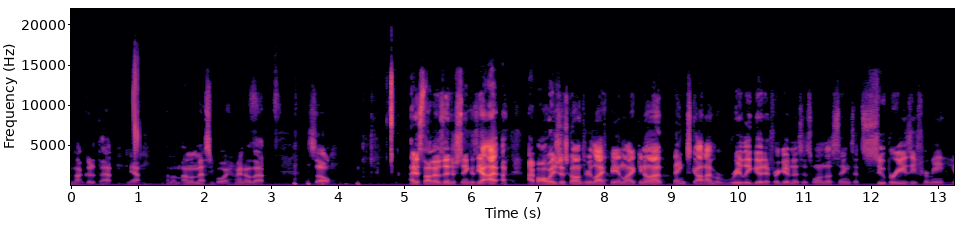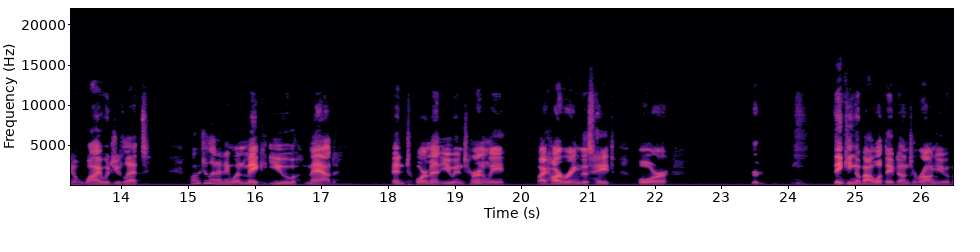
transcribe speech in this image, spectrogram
I'm not good at that. Yeah. I'm a, I'm a messy boy. I know that. so I just thought that was interesting because yeah, I, I I've always just gone through life being like, you know, I, thanks God, I'm really good at forgiveness. It's one of those things that's super easy for me. You know, why would you let, why would you let anyone make you mad, and torment you internally by harboring this hate or, or thinking about what they've done to wrong you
